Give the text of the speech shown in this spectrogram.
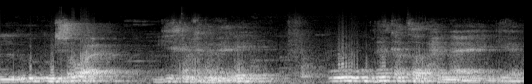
المشروع بديت كنخدم عليه وبدا كتضح المعاني ديالو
